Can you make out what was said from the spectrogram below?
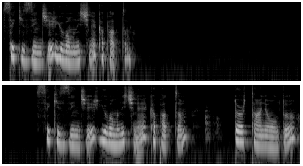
Sekiz zincir yuvamın içine kapattım. 8 zincir yuvamın içine kapattım. 4 tane oldu.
